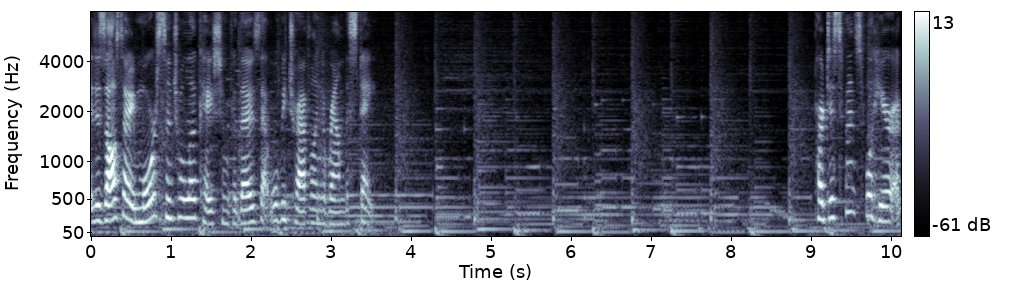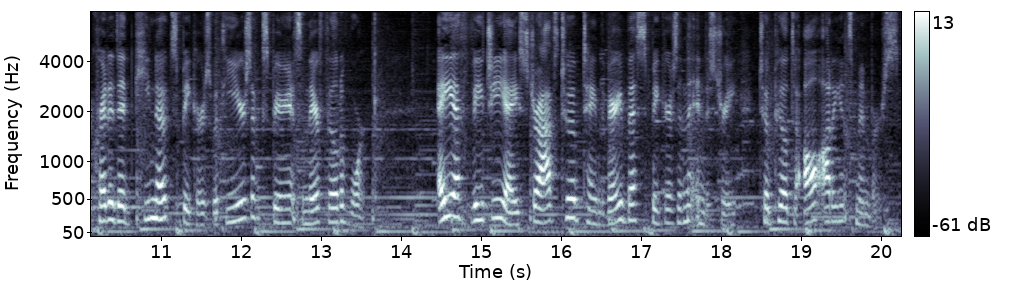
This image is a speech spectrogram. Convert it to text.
It is also a more central location for those that will be traveling around the state. Participants will hear accredited keynote speakers with years of experience in their field of work. AFVGA strives to obtain the very best speakers in the industry to appeal to all audience members.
